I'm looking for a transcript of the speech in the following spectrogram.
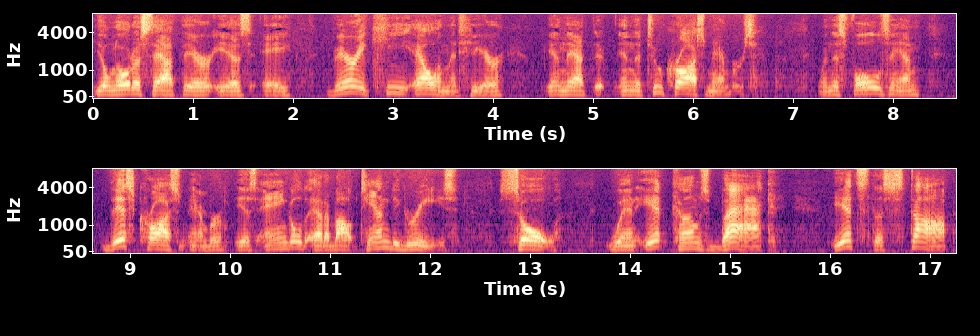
You'll notice that there is a very key element here in that in the two cross members. When this folds in, this cross member is angled at about 10 degrees. So when it comes back, it's the stop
